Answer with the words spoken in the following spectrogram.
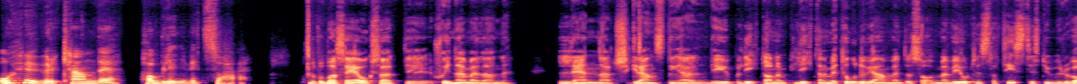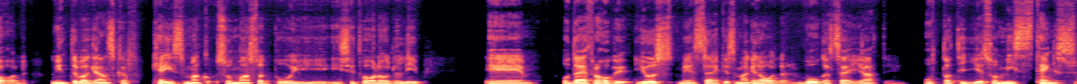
Och hur kan det ha blivit så här? Jag får bara säga också att eh, skillnaden mellan Lennarts granskningar, det är ju på liknande, liknande metoder vi använt oss av, men vi har gjort ett statistiskt urval och inte bara ganska case som man, som man stött på i, i sitt vardagliga liv. Eh, och därför har vi just med säkerhetsmarginaler vågat säga att det är 8-10 som misstänks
